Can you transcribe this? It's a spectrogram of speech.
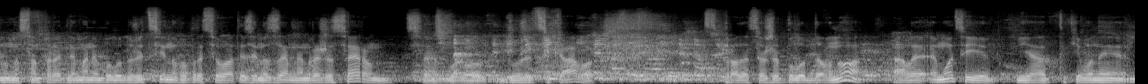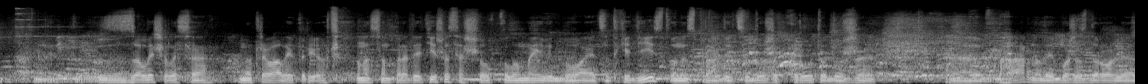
Ну, насамперед для мене було дуже цінно попрацювати з іноземним режисером. Це було дуже цікаво. Правда, це вже було давно, але емоції я такі вони залишилися на тривалий період. Насамперед, я тішуся, що в Коломиї відбувається таке дійство. Насправді це дуже круто, дуже е, гарно. Дай Боже здоров'я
